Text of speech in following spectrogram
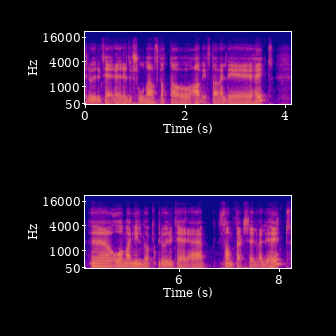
prioritere reduksjon av skatter og avgifter veldig høyt. Og man vil nok prioritere samferdsel veldig høyt.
